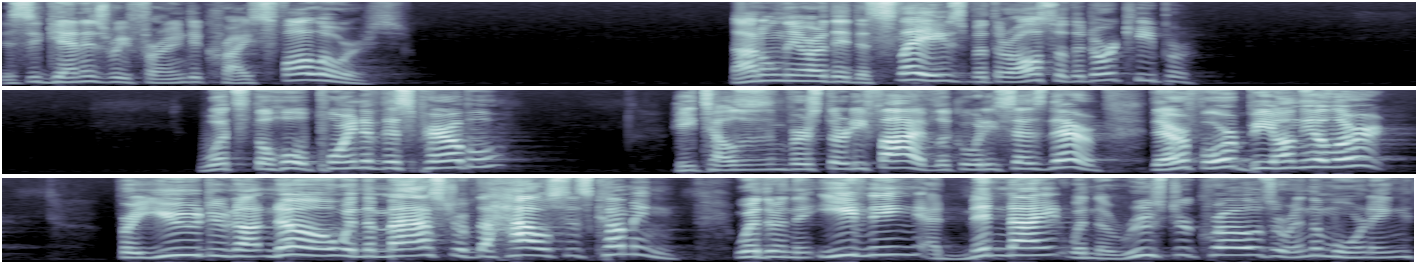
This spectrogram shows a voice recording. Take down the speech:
This again is referring to Christ's followers. Not only are they the slaves, but they're also the doorkeeper. What's the whole point of this parable? He tells us in verse 35. Look at what he says there. Therefore, be on the alert, for you do not know when the master of the house is coming, whether in the evening, at midnight, when the rooster crows, or in the morning,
